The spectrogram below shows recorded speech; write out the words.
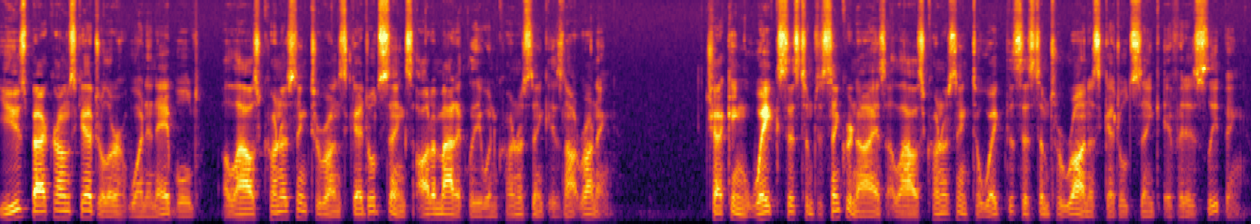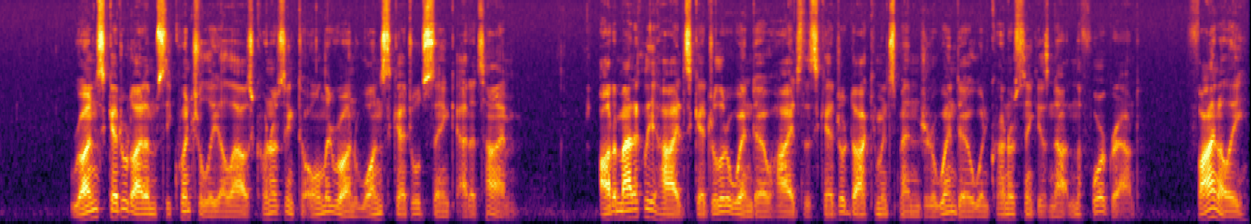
Use Background Scheduler, when enabled, allows ChronoSync to run scheduled syncs automatically when ChronoSync is not running. Checking Wake System to Synchronize allows ChronoSync to wake the system to run a scheduled sync if it is sleeping. Run scheduled items sequentially allows ChronoSync to only run one scheduled sync at a time. Automatically Hide Scheduler window hides the Scheduled Documents Manager window when ChronoSync is not in the foreground. Finally,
